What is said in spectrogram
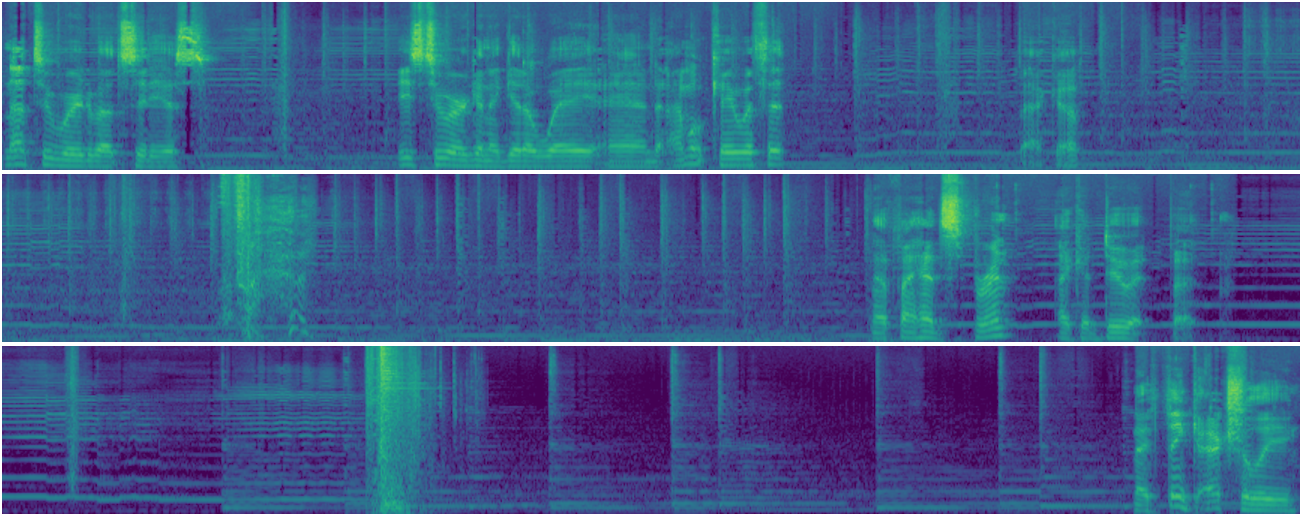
not too worried about Sidious. These two are gonna get away, and I'm okay with it. Back up. Now, if I had sprint, I could do it, but... think, actually,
